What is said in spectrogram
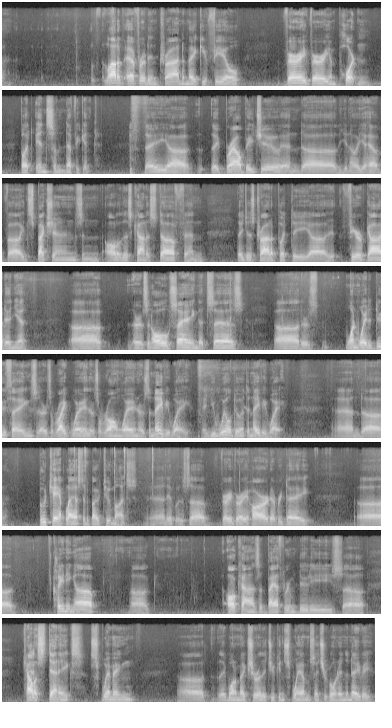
a lot of effort in trying to make you feel very, very important, but insignificant. they uh, they browbeat you, and uh, you know you have uh, inspections and all of this kind of stuff, and they just try to put the uh, fear of God in you. Uh, there's an old saying that says uh, there's one way to do things. There's a right way, there's a wrong way, and there's the Navy way. And you will do it the Navy way. And boot camp lasted about two months, and it was uh, very, very hard every day. Uh, cleaning up, uh, all kinds of bathroom duties, uh, calisthenics, swimming. Uh, they want to make sure that you can swim since you're going in the Navy.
